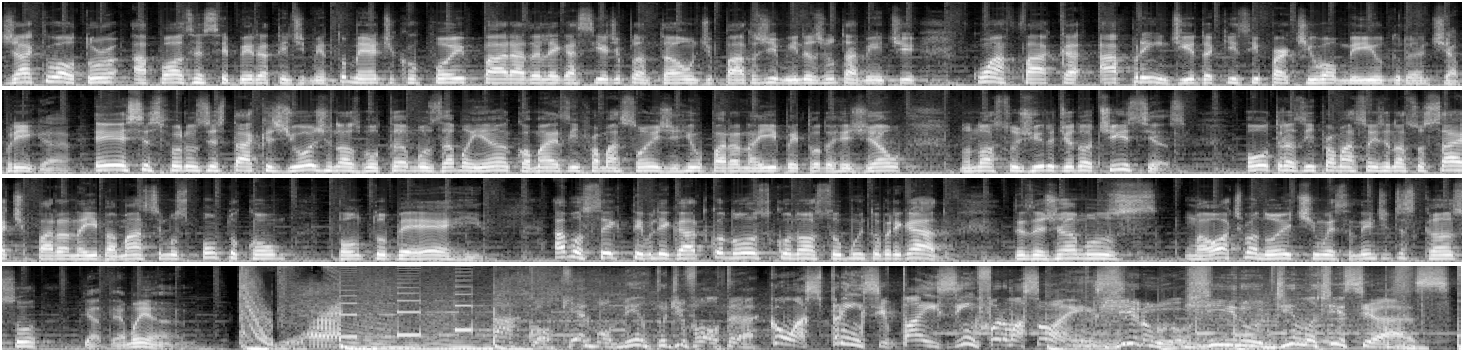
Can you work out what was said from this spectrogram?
já que o autor, após receber atendimento médico, foi para a delegacia de plantão de Patos de Minas juntamente com a faca apreendida que se partiu ao meio durante a briga. Esses foram os destaques de hoje. Nós voltamos amanhã com mais informações de Rio Paranaíba e toda a região no nosso giro de notícias. Outras informações em nosso site paranaibamáximos.com.br. A você que esteve ligado conosco, nosso muito obrigado. Desejamos uma ótima noite, um excelente descanso e até amanhã qualquer momento de volta com as principais informações. Giro, Giro de notícias.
